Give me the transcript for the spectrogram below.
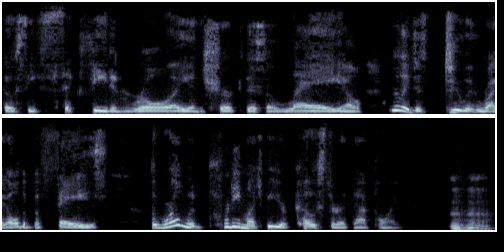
go see Sick Feet and Roy and Shirk This Olay, you know, really just do it right. All the buffets. The world would pretty much be your coaster at that point. Mm-hmm.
